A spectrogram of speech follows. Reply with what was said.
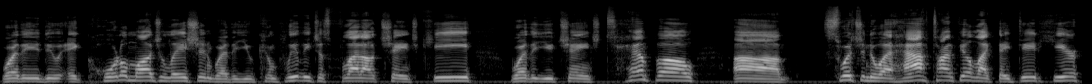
whether you do a chordal modulation, whether you completely just flat out change key, whether you change tempo, um, switch into a halftime feel like they did here.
